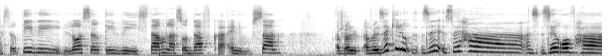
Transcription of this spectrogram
אסרטיבי, לא אסרטיבי, סתם לעשות דווקא, אין לי מושג. אבל, אבל זה כאילו, זה, זה, ה... זה רוב ה...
